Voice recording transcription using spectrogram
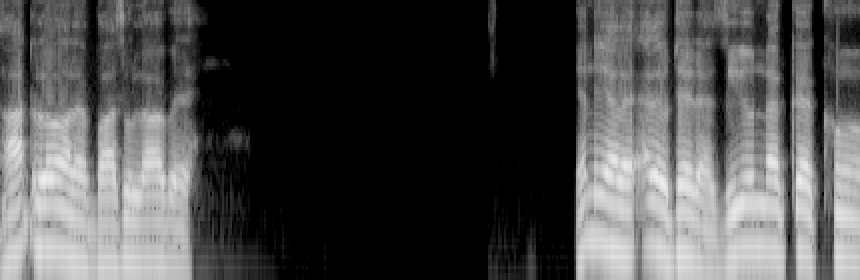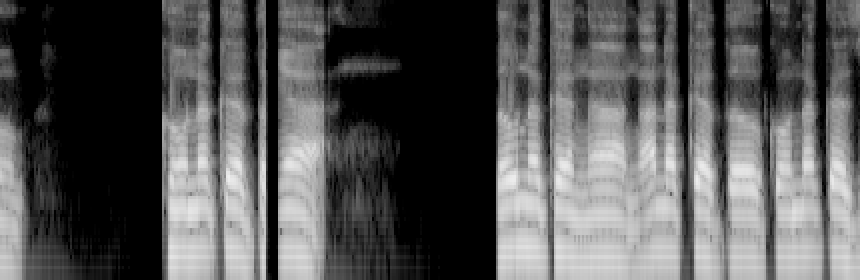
ငါးတလုံးကလည်းဘာဆိုလားပဲယနေ့ကလည်းအဲ့လိုထဲတာ0နက်ကခွန်ခွန်နက်ကတညာ3နက်က5 5နက်က3ခွန်နက်က0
